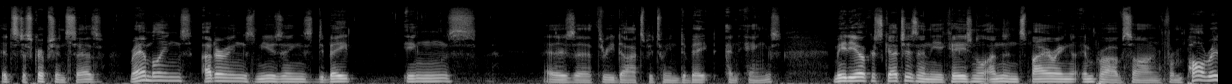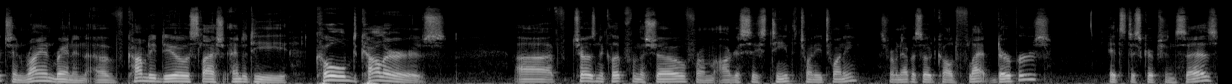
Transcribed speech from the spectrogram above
Its description says ramblings, utterings, musings, debate, ings. There's uh, three dots between debate and ings. Mediocre sketches and the occasional uninspiring improv song from Paul Rich and Ryan Brannon of comedy duo slash entity Cold Callers. Uh, I've chosen a clip from the show from August 16th, 2020. It's from an episode called Flat Derpers. Its description says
